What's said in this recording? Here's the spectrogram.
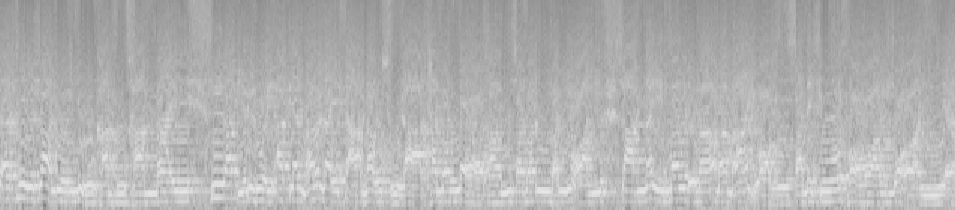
นาที่กระจ้าลงอยู่คำคำไม่นับเห็นด้วยอาเปียนมาไล่สาบเราสุราทำมังแล้วทำตะมันวันวันตามในมังเดมามามาหยองสันในจูทองมอนยา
